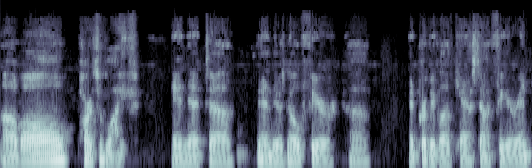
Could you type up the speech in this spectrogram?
of all parts of life, and that uh, and there's no fear. Uh, and perfect love cast out fear. And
